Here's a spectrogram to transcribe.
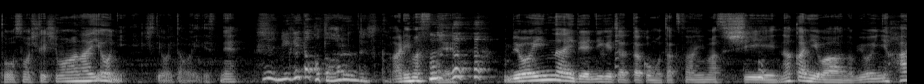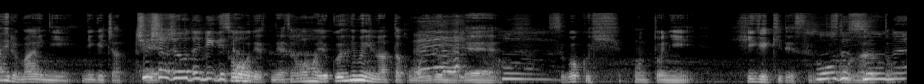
逃走してしまわないようにしておいた方がいいですね。え逃げたことあるんですか？ありますね。病院内で逃げちゃった子もたくさんいますし中にはあの病院に入る前に逃げちゃって駐車場で逃げた？そうですね。そのまま行方不明になった子もいるので、はい。すごくひ本当に悲劇です。そうですよね。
